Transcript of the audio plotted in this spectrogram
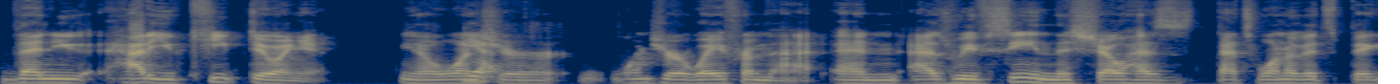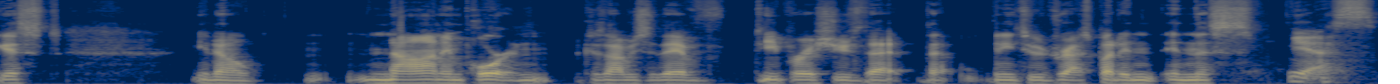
then you how do you keep doing it? You know, once Yeah. you're once you're away from that, and as we've seen, this show has that's one of its biggest, you know, non-important because obviously they have deeper issues that that we need to address. But in in this Yes.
